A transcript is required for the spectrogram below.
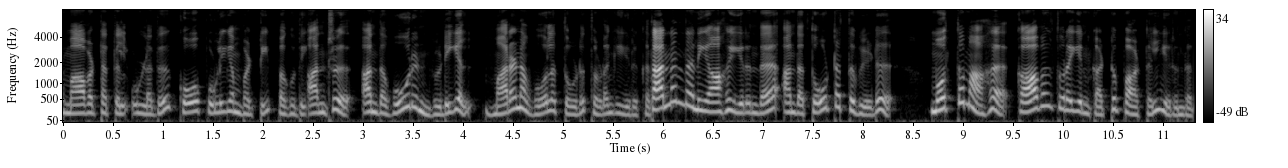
மாவட்டத்தில் உள்ளது கோ புளியம்பட்டி பகுதி. அன்று அந்த ஊரின் விடியல் மரண ஓலத்தோடு தொடங்கியிருக்கு தன்னந்தனியாக இருந்த அந்த தோட்டத்து வீடு மொத்தமாக காவல்துறையின் கட்டுப்பாட்டில் இருந்தது.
